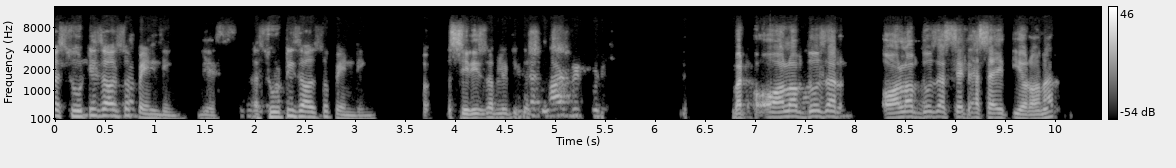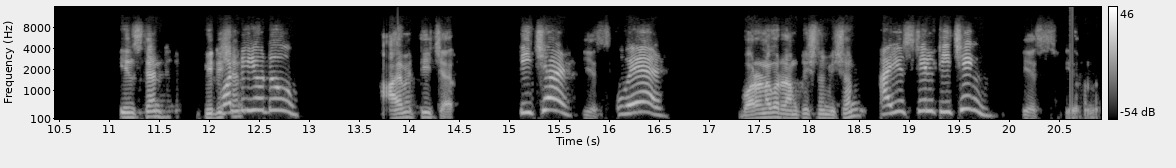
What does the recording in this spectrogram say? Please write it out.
a suit is also pending. Yes, a suit is also pending. series of The litigations. third bit petition. But all of those are, all of those are set aside, your honor. Instant What petition, do you do? I am a teacher, Teacher? yes. Where? Baranagar Ramakrishna Mission, Are you still teaching? yes, your honor.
